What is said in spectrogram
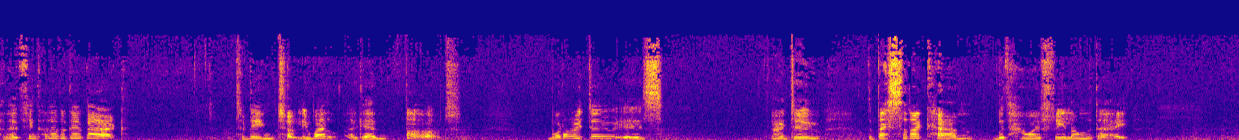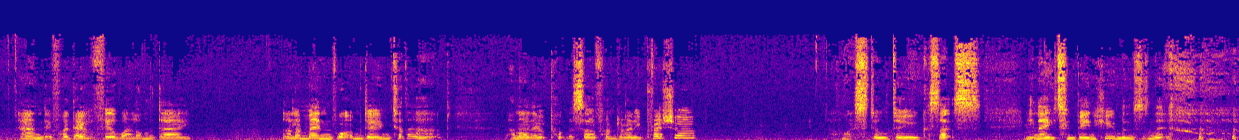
I don't think I'll ever go back to being totally well again, but what I do is I do the best that I can with how I feel on the day. And if I don't feel well on the day, I'll amend what I'm doing to that. And I don't put myself under any pressure. Oh, I still do, because that's innate in being humans, isn't it?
